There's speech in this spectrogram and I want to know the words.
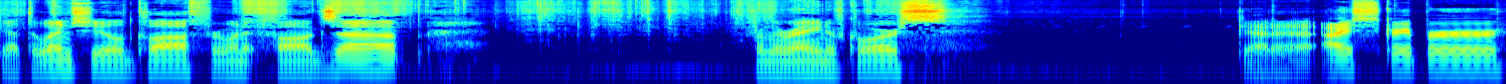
Got the windshield cloth for when it fogs up. From the rain, of course. Got a ice scraper.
